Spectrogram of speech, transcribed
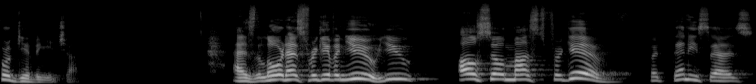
forgiving each other. As the Lord has forgiven you, you also must forgive. But then he says,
